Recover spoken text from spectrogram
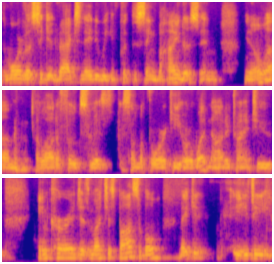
The more of us to get vaccinated, we can put this thing behind us. And, you know, um, a lot of folks with some authority or whatnot are trying to encourage as much as possible, make it easy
